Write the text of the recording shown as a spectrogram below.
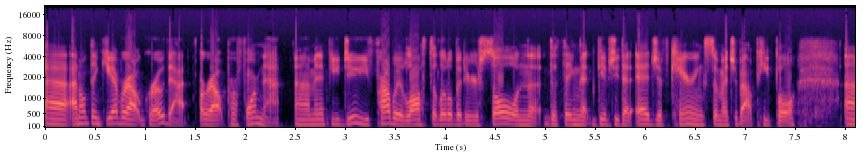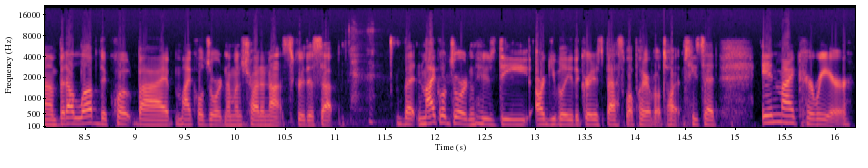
Uh, I don't think you ever outgrow that or outperform that. Um, and if you do, you've probably lost a little bit of your soul and the, the thing that gives you that edge of caring so much about people. Um, but I love the quote by Michael Jordan. I'm going to try to not screw this up. But Michael Jordan, who's the arguably the greatest basketball player of all time, he said, "In my career,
